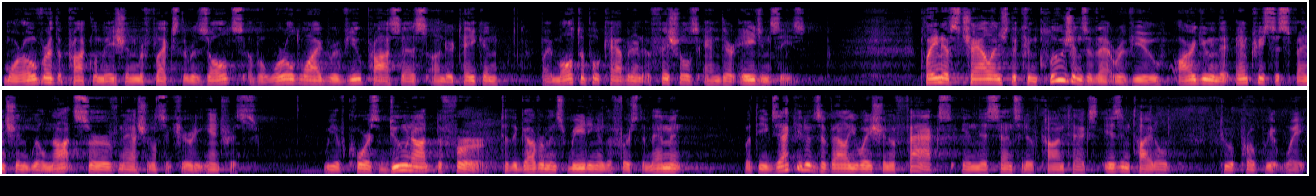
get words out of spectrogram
Moreover, the proclamation reflects the results of a worldwide review process undertaken by multiple cabinet officials and their agencies. Plaintiffs challenge the conclusions of that review, arguing that entry suspension will not serve national security interests. We of course do not defer to the government's reading of the First Amendment but the executive's evaluation of facts in this sensitive context is entitled to appropriate weight.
